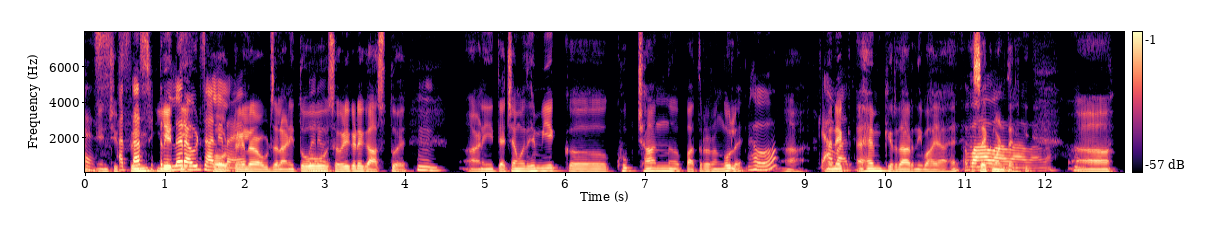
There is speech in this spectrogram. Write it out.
Yes. यांची फिल्म ट्रेलर आउट झालेला आहे ट्रेलर आउट झाला आणि तो. सगळीकडे गाजतोय. आणि त्याच्यामध्ये मी एक खूप छान पात्र रंगवलंय हो हा एक अहम किरदार निभाया है वा, असं एक म्हणता येईल की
